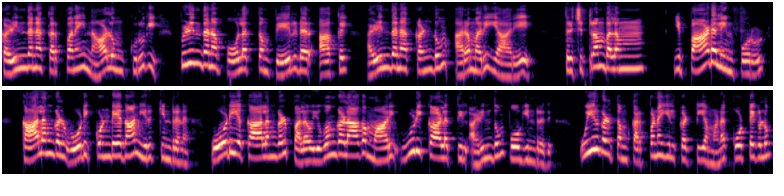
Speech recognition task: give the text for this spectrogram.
கழிந்தன கற்பனை நாளும் குறுகி பிழிந்தன போலத்தம் பேரிடர் ஆக்கை அழிந்தன கண்டும் அறமறியாரே திருச்சிற்றம்பலம். இப்பாடலின் பொருள் காலங்கள் ஓடிக்கொண்டேதான் இருக்கின்றன. ஓடிய காலங்கள் பல யுகங்களாக மாறி ஊழிக்காலத்தில் அழிந்தும் போகின்றது. உயிர்கள் தம் கற்பனையில் கட்டிய மனக்கோட்டைகளும்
